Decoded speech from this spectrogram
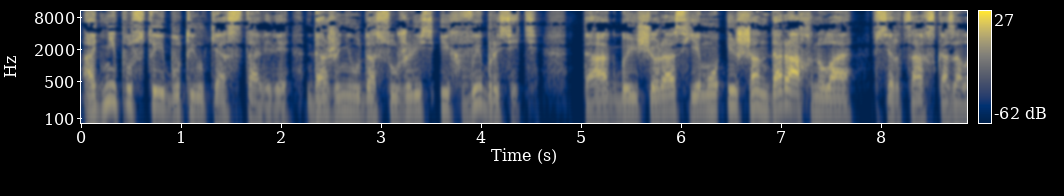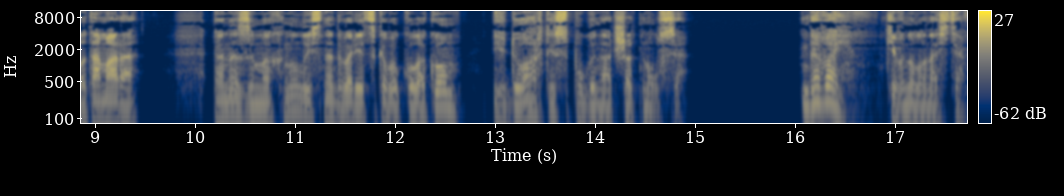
Одни пустые бутылки оставили, даже не удосужились их выбросить. Так бы еще раз ему и шандарахнуло, в сердцах сказала Тамара. Она замахнулась на дворецкого кулаком, и Эдуард испуганно отшатнулся. «Давай», — кивнула Настя,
